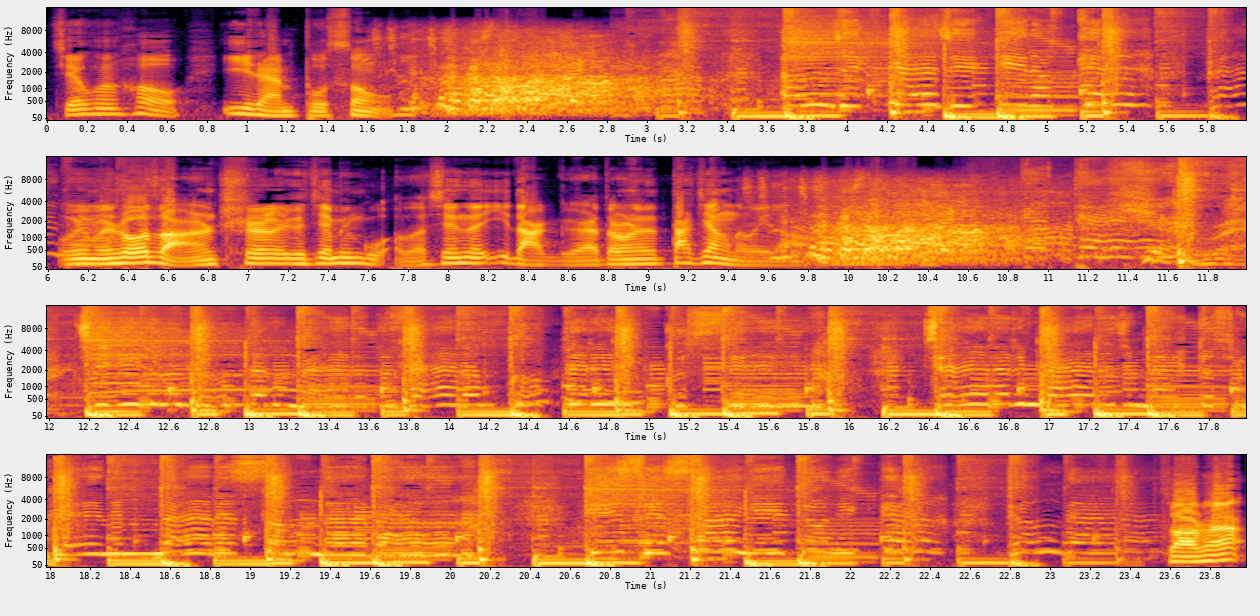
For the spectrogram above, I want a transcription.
结婚后依然不送。我跟你们说，我早上吃了一个煎饼果子，现在一打嗝都是大酱的味道。早晨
